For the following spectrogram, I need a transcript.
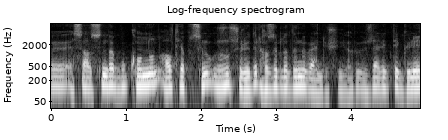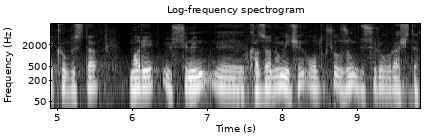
e, esasında bu konunun altyapısını uzun süredir hazırladığını ben düşünüyorum. Özellikle Güney Kıbrıs'ta Mari üssünün e, kazanımı için oldukça uzun bir süre uğraştı.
